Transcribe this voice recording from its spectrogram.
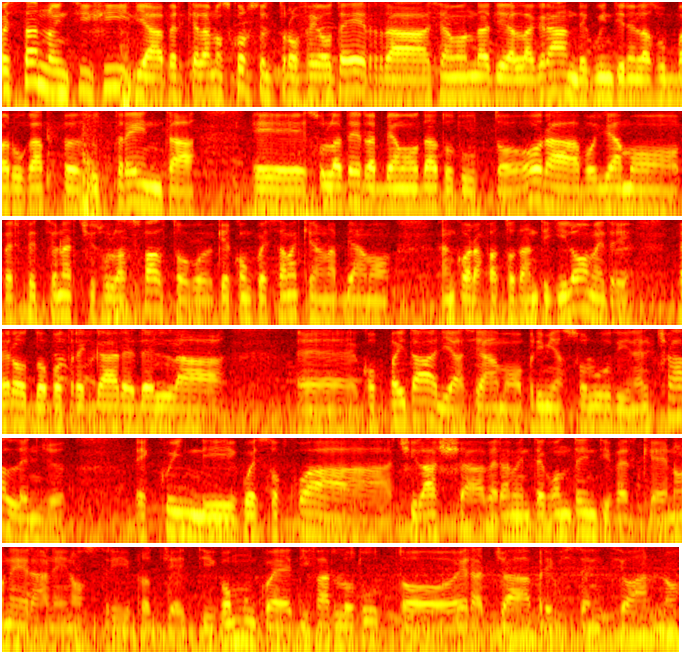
Quest'anno in Sicilia, perché l'anno scorso il trofeo terra siamo andati alla grande, quindi nella Subaru Cup su 30 e sulla terra abbiamo dato tutto. Ora vogliamo perfezionarci sull'asfalto, che con questa macchina non abbiamo ancora fatto tanti chilometri, però dopo tre gare della eh, Coppa Italia siamo primi assoluti nel challenge e quindi questo qua ci lascia veramente contenti perché non era nei nostri progetti, comunque di farlo tutto era già previsto inizio anno.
